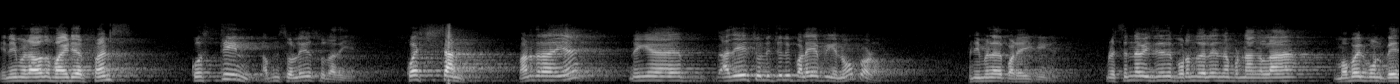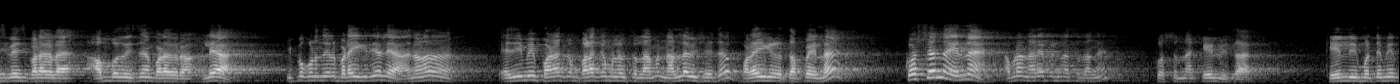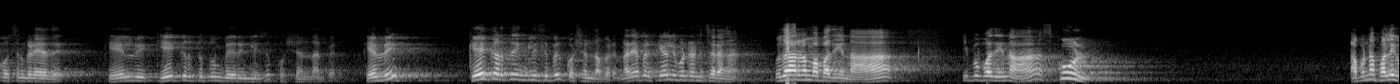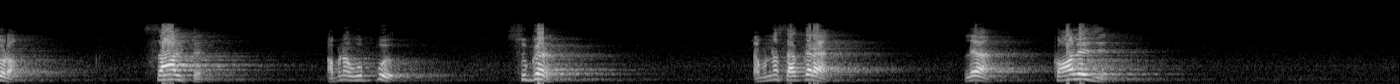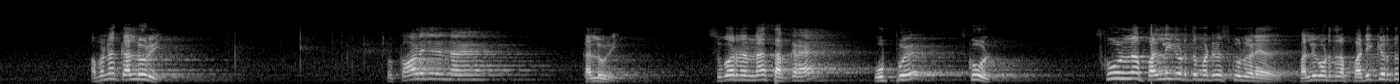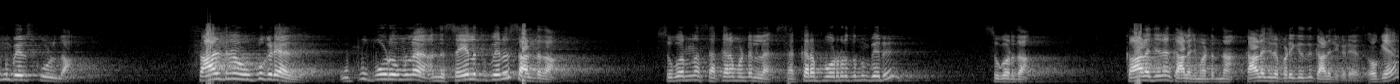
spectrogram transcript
இனிமேலாவது மை டியர் ஃப்ரெண்ட்ஸ் கொஸ்டின் அப்படின்னு சொல்லவே சொல்லாதீங்க. கொஸ்டன் மறந்துடாதீங்க. நீங்க அதே சொல்லி சொல்லி பழகிப்பீங்க நோ ப்ராப்ளம் இனிமேல் அதை பழகிக்கிங்க. இப்போ சின்ன வயசுலேருந்து பிறந்ததுல என்ன பண்ணாங்களாம் மொபைல் ஃபோன் பேசி பேசி பழகலை. ஐம்பது வயசு தான் பழகிறோம் இல்லையா? இப்போ குழந்தைகள் பழகிக்கிறியா இல்லையா? அதனால எதையுமே பழக்கம் பழக்கம் இல்லைன்னு சொல்லாமல் நல்ல விஷயத்த பழகிக்கிற தப்பே இல்லை. கொஸ்டின்னா என்ன? அப்படின்னா நிறைய பேர் என்ன சொல்றாங்க? கொஸ்டின்னா கேள்வி சார். கேள்வி மட்டுமே கொஸ்டின் கிடையாது. கேள்வி கேட்கறதுக்கும் பேர் இங்கிலீஷ் கொஸ்டின் தான் பேர். கேள்வி கேட்கறது இங்கிலீஷ் பேர் கொஸ்டின் தான் பேர். நிறைய பேர் கேள்வி மட்டும் நினைச்சாங்க உதாரணமா பார்த்தீங்கன்னா இப்போ பார்த்தீங்கன்னா ஸ்கூல் அப்படின்னா பள்ளிக்கூடம். சால்ட் அப்படின்னா உப்பு. சுகர் அப்படின்னா சர்க்கரை. இல்லையா? காலேஜ் அப்படின்னா கல்லூரி. இப்போ காலேஜ் என்ன? கல்லூரி. சுகர் என்ன? சர்க்கரை. உப்பு. ஸ்கூல் ஸ்கூல்னா பள்ளிக்கூடத்து மட்டும் ஸ்கூல் கிடையாது. பள்ளிக்கூடத்துல படிக்கிறதுக்கும் பேர் ஸ்கூல் தான். சால்ட்னா உப்பு கிடையாது. உப்பு போடுவோம்ல அந்த செயலுக்கு பேரும் சால்ட்டு தான். சுகர்னா சர்க்கரை மட்டும் இல்ல சர்க்கரை போடுறதுக்கும் பேரு சுகர் தான் காலேஜ்னா காலேஜ் மட்டும்தான். காலேஜில் படிக்கிறது காலேஜ் கிடையாது. ஓகே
